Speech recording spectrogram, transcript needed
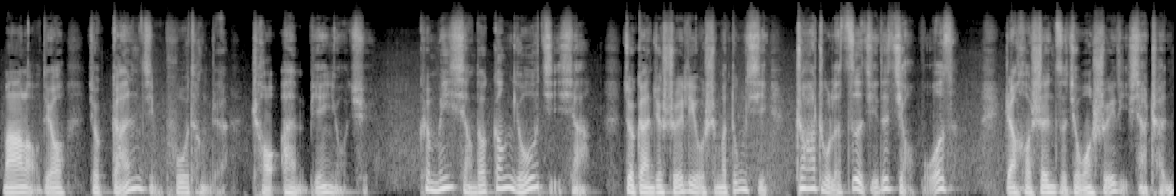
马老刁就赶紧扑腾着朝岸边游去，可没想到刚游几下，就感觉水里有什么东西抓住了自己的脚脖子，然后身子就往水底下沉。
